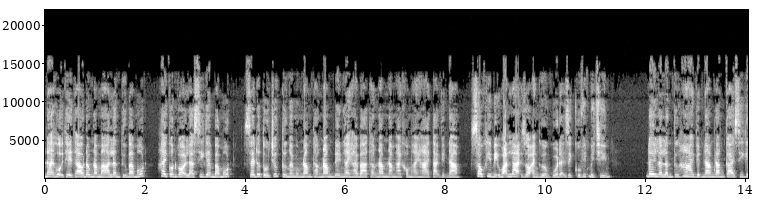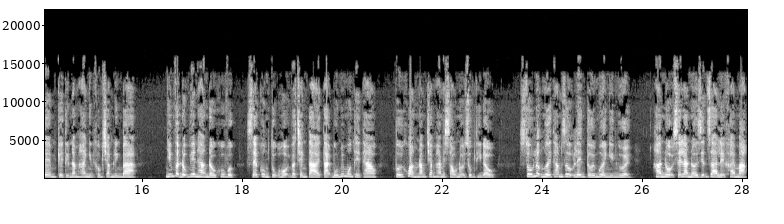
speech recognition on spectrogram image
Đại hội thể thao Đông Nam Á lần thứ 31, hay còn gọi là SEA Games 31, sẽ được tổ chức từ ngày 5 tháng 5 đến ngày 23 tháng 5 năm 2022 tại Việt Nam, sau khi bị hoãn lại do ảnh hưởng của đại dịch COVID-19. Đây là lần thứ hai Việt Nam đăng cai SEA Games kể từ năm 2003. Những vận động viên hàng đầu khu vực sẽ cùng tụ hội và tranh tài tại 40 môn thể thao với khoảng 526 nội dung thi đấu. Số lượng người tham dự lên tới 10.000 người. Hà Nội sẽ là nơi diễn ra lễ khai mạc,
